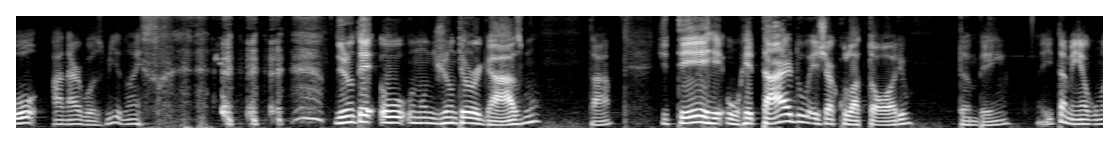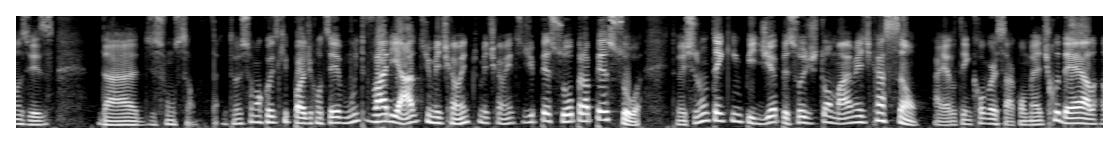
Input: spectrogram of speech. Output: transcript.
o anargosmia, não é isso? de, não ter, o, de não ter orgasmo, tá? De ter o retardo ejaculatório também, e também algumas vezes da disfunção. Tá? Então isso é uma coisa que pode acontecer muito variado de medicamento para medicamento de pessoa para pessoa. Então isso não tem que impedir a pessoa de tomar a medicação. Aí ela tem que conversar com o médico dela,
